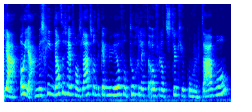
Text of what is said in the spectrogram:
Ja, oh ja, misschien dat is even als laatste, want ik heb nu heel veel toegelicht over dat stukje comfortabel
